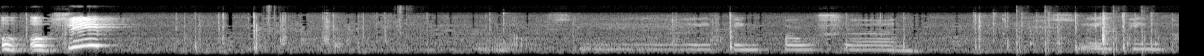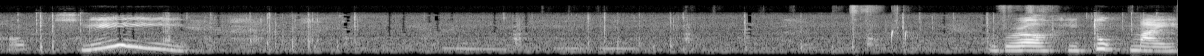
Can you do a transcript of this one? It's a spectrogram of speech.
Oh, oh, sleep! No, sleeping potion. Sleeping potion. Sleep! Bruh, he took my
